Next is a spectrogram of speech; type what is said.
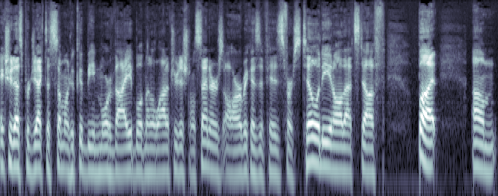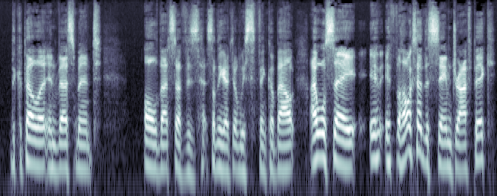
actually does project as someone who could be more valuable than a lot of traditional centers are because of his versatility and all that stuff but um the Capela investment all that stuff is something I have to at least think about. I will say, if, if the Hawks had the same draft pick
